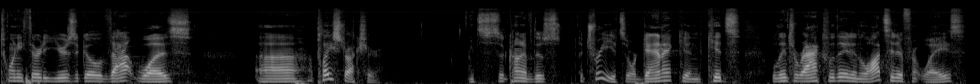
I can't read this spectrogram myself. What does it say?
20, 30 years ago, that was uh, a play structure. It's kind of this a tree. It's organic, and kids will interact with it in lots of different ways,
